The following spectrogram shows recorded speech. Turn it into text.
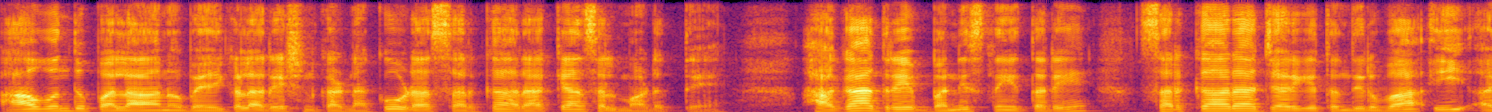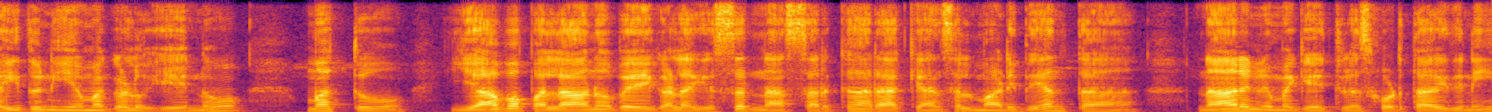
ಆ ಒಂದು ಫಲಾನುಭವಿಗಳ ರೇಷನ್ ಕಾರ್ಡ್ನ ಕೂಡ ಸರ್ಕಾರ ಕ್ಯಾನ್ಸಲ್ ಮಾಡುತ್ತೆ. ಹಾಗಾದರೆ ಬನ್ನಿ ಸ್ನೇಹಿತರೆ, ಸರ್ಕಾರ ಜಾರಿಗೆ ತಂದಿರುವ ಈ ಐದು ನಿಯಮಗಳು ಏನು? ಮತ್ತು ಯಾವ ಫಲಾನುಭವಿಗಳ ಹೆಸರನ್ನ ಸರ್ಕಾರ ಕ್ಯಾನ್ಸಲ್ ಮಾಡಿದೆ ಅಂತ ನಾನು ನಿಮಗೆ ತಿಳಿಸ್ಕೊಡ್ತಾ ಇದ್ದೀನಿ.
